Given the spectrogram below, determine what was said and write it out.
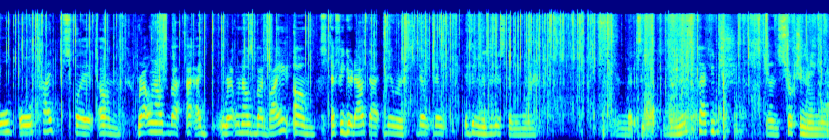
old, old types, but, um, right when I was about, I, I right when I was about to buy it, um, I figured out that they were, they, they, it didn't exist anymore. And let's see what else is in this package. The instruction manual.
